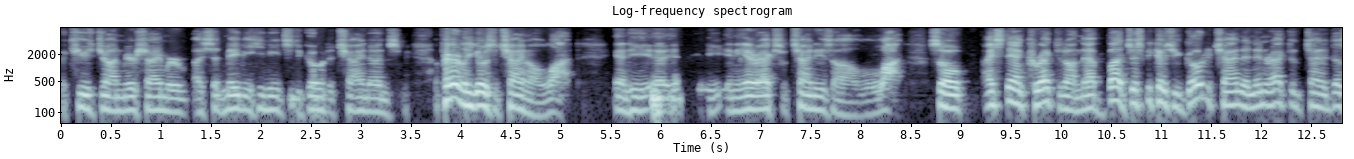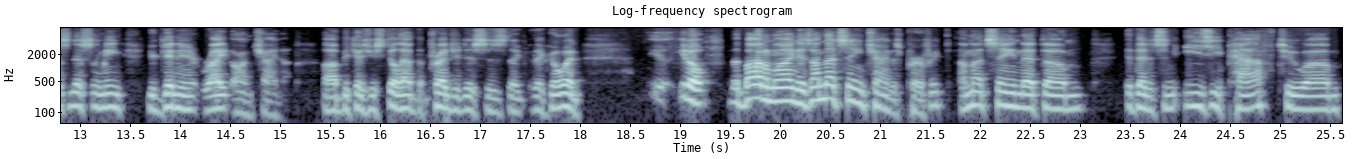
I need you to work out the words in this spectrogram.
accused John Mearsheimer. I said maybe he needs to go to China, and apparently he goes to China a lot, and he, uh, he and he interacts with Chinese a lot. So I stand corrected on that. But just because you go to China and interact with China doesn't necessarily mean you're getting it right on China, uh, because you still have the prejudices that, that go in. You, you know, the bottom line is I'm not saying China's perfect. I'm not saying that um, that it's an easy path to um,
